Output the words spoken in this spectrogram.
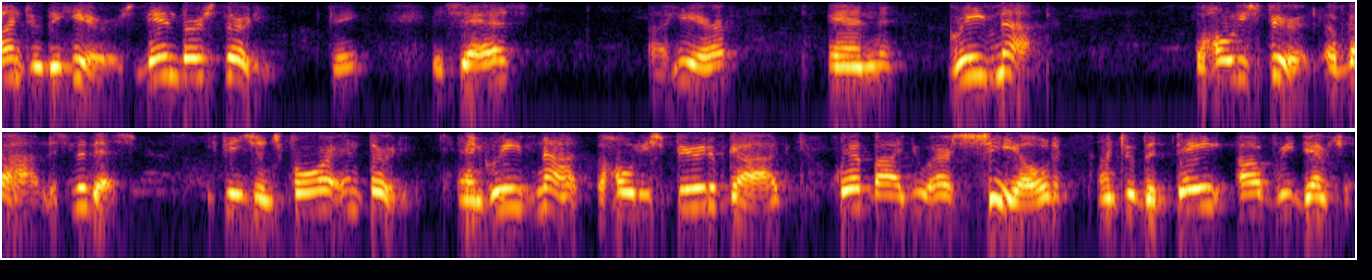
unto the hearers. Then verse 30, okay, it says uh, here, and grieve not the Holy Spirit of God. Listen to this, Ephesians 4 and 30. And grieve not the Holy Spirit of God, whereby you are sealed unto the day of redemption.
